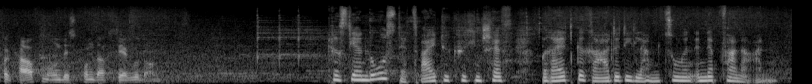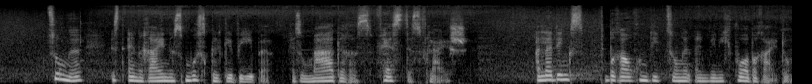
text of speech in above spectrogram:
verkaufen und es kommt auch sehr gut an. Christian Loos, der zweite Küchenchef, brät gerade die Lammzungen in der Pfanne an. Zunge ist ein reines Muskelgewebe, also mageres, festes Fleisch. Allerdings brauchen die Zungen ein wenig Vorbereitung.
